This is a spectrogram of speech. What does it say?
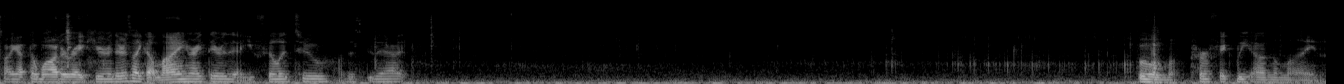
So I got the water right here. There's like a line right there that you fill it to. I'll just do that. Boom, perfectly on the line.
